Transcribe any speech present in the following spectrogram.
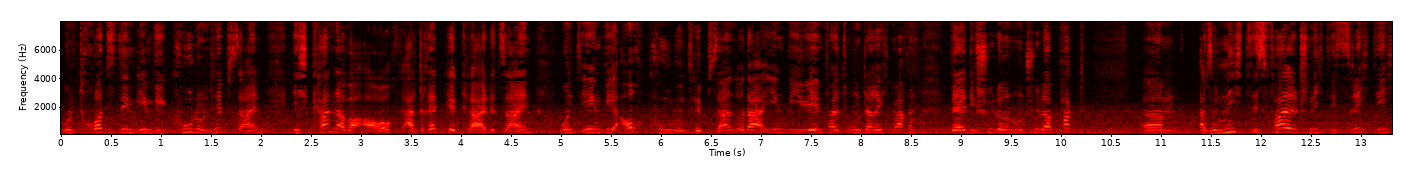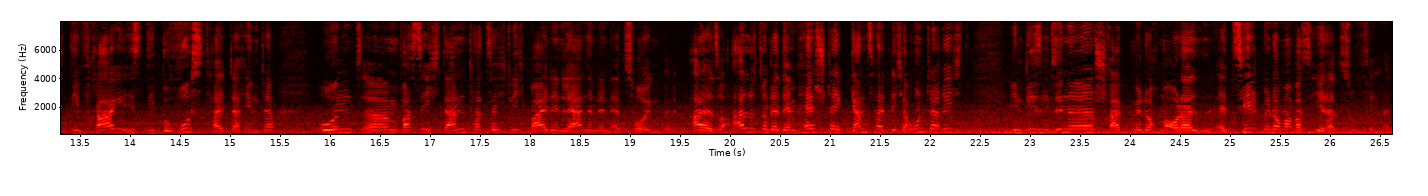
und trotzdem irgendwie cool und hip sein. Ich kann aber auch adrett gekleidet sein und irgendwie auch cool und hip sein oder irgendwie jedenfalls Unterricht machen, der die Schülerinnen und Schüler packt. Ähm, also nichts ist falsch, nichts ist richtig. Die Frage ist die Bewusstheit dahinter und ähm, was ich dann tatsächlich bei den Lernenden erzeugen will. Also alles unter dem Hashtag ganzheitlicher Unterricht. In diesem Sinne schreibt mir doch mal oder erzählt mir doch mal, was ihr dazu findet.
